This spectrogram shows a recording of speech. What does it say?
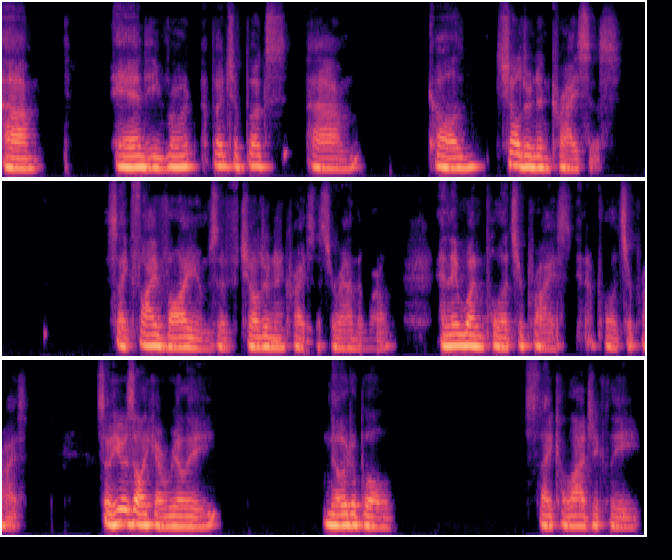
um, and he wrote a bunch of books um, called Children in Crisis. It's like five volumes of children in crisis around the world, and they won Pulitzer Prize, you know, Pulitzer Prize. So he was like a really notable, psychologically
